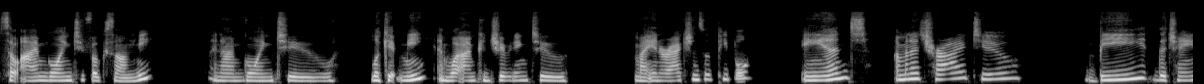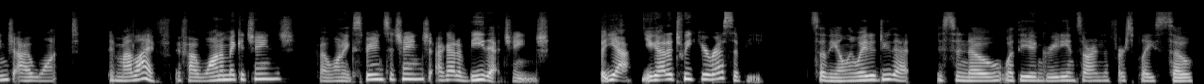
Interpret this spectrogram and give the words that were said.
So I'm going to focus on me and I'm going to look at me and what I'm contributing to my interactions with people. And I'm going to try to be the change I want in my life. If I want to make a change, I want to experience a change, I got to be that change. But yeah, you got to tweak your recipe. So the only way to do that is to know what the ingredients are in the first place. So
